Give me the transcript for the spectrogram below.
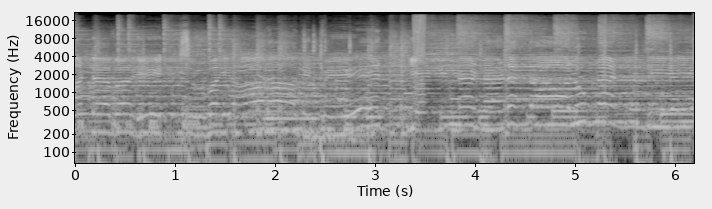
ஆண்டவரே சுவையாராதிப்பேன். என்ன நடந்தாலும் நன்றியை.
